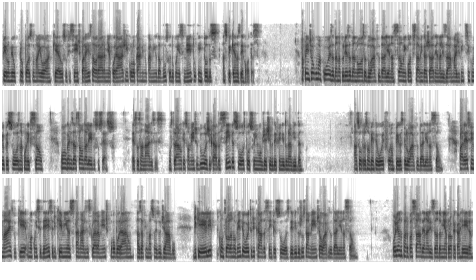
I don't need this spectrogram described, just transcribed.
pelo meu propósito maior, que era o suficiente para restaurar a minha coragem e colocar-me no caminho da busca do conhecimento em todas as pequenas derrotas. Aprendi alguma coisa da natureza danosa do hábito da alienação enquanto estava engajado em analisar mais de 25 mil pessoas na conexão com a organização da lei do sucesso. Essas análises mostraram que somente duas de cada 100 pessoas possuem um objetivo definido na vida. As outras 98 foram pegas pelo hábito da alienação. Parece-me mais do que uma coincidência de que minhas análises claramente corroboraram as afirmações do diabo, de que ele controla 98 de cada 100 pessoas, devido justamente ao hábito da alienação. Olhando para o passado e analisando a minha própria carreira,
